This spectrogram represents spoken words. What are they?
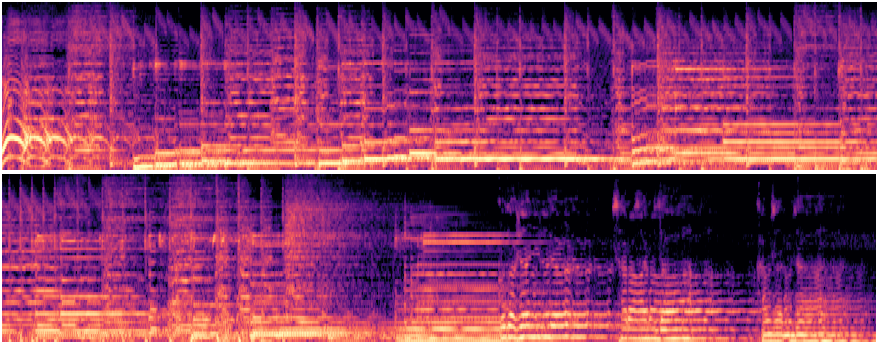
예. 구독자님들 사랑합니다. 감사합니다.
